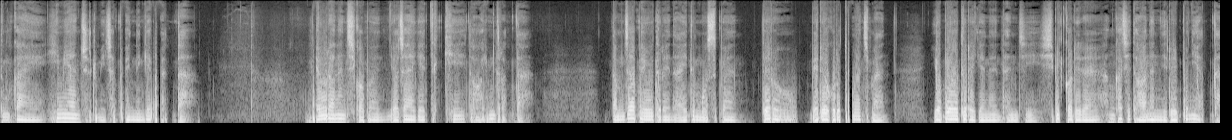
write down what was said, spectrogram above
눈가에 희미한 주름이 잡혀 있는 게 보였다. 배우라는 직업은 여자에게 특히 더 힘들었다. 남자 배우들의 나이든 모습은 때로 매력으로 통하지만 여배우들에게는 단지 시비거리를 한 가지 더하는 일일 뿐이었다.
